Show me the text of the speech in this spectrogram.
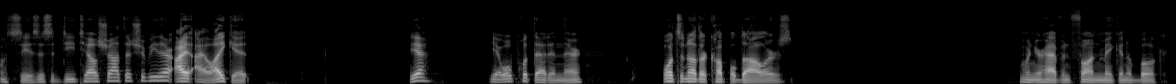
Let's see, is this a detail shot that should be there? I, I like it. Yeah. Yeah, we'll put that in there. What's another couple dollars when you're having fun making a book?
